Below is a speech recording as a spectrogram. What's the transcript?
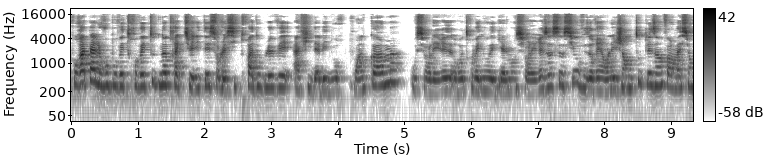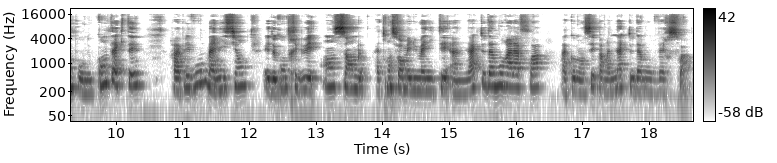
Pour rappel, vous pouvez trouver toute notre actualité sur le site www.afidabédour.com ou sur les retrouvez-nous également sur les réseaux sociaux. Vous aurez en légende toutes les informations pour nous contacter. Rappelez-vous, ma mission est de contribuer ensemble à transformer l'humanité un acte d'amour à la fois, à commencer par un acte d'amour vers soi.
